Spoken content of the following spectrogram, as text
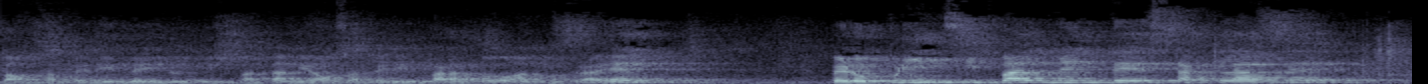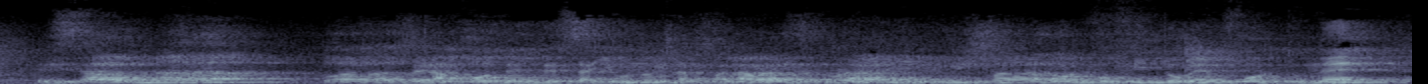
Vamos a pedirle Ilui Nishmatam y vamos a pedir para todo Am Israel pero principalmente esta clase está donada todas las verajot del desayuno y las palabras de Torah, y Mishmat Adolfo Fito Ben Fortuné,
